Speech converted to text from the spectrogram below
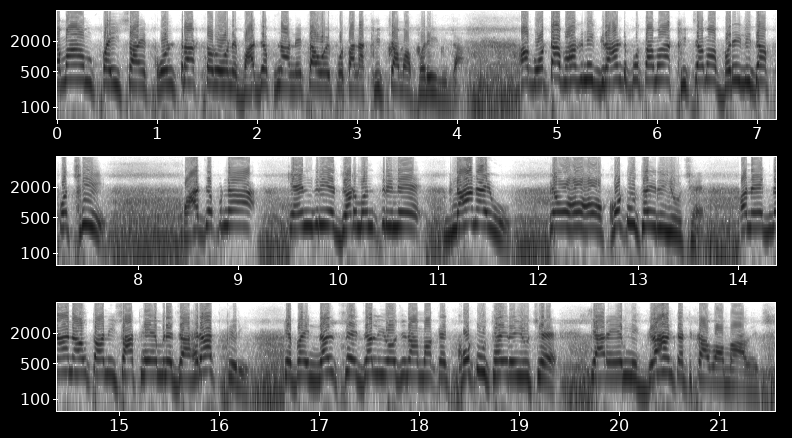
તમામ પૈસા એ કોન્ટ્રાક્ટરો અને ભાજપના નેતાઓએ પોતાના ખીચામાં ભરી લીધા. આ મોટા ભાગની ગ્રાન્ટ પોતાના ખીચામાં ભરી લીધા પછી ભાજપના કેન્દ્રીય જળમંત્રીને જ્ઞાન આવ્યું કે ઓહો ખોટું થઈ રહ્યું છે. અને જ્ઞાન આવતાની સાથે એમણે જાહેરાત કરી કે ભાઈ નલ સે જલ યોજનામાં કંઈક ખોટું થઈ રહ્યું છે. ત્યારે એમની ગ્રાન્ટ અટકાવવામાં આવે છે.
